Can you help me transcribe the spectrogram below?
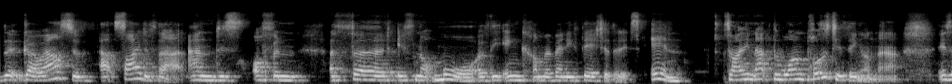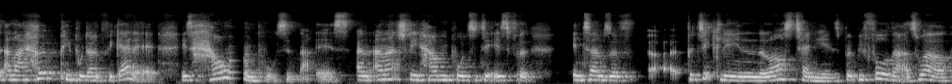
that go out of outside of that and is often a third if not more of the income of any theatre that it's in. So I think that the one positive thing on that is, and I hope people don't forget it, is how important that is, and and actually how important it is for in terms of uh, particularly in the last 10 years but before that as well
